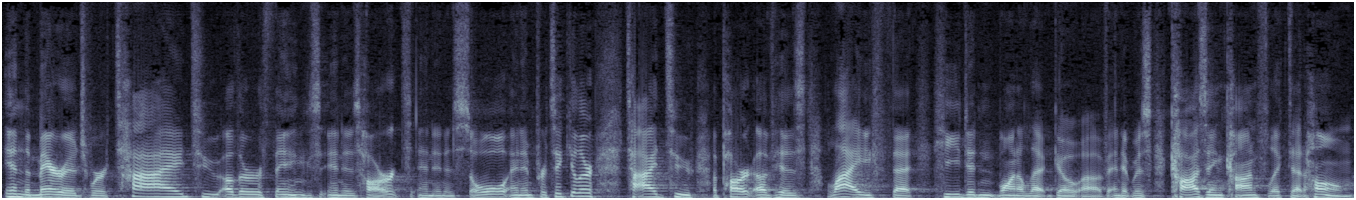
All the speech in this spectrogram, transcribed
in the marriage were tied to other things in his heart and in his soul, and in particular, tied to a part of his life that he didn't want to let go of, and it was causing conflict at home.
